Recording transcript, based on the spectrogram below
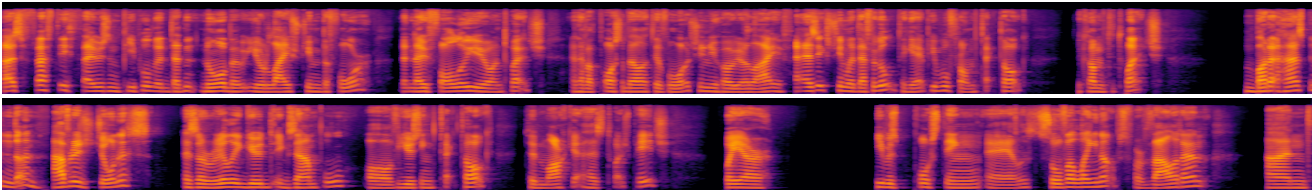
That's 50,000 people that didn't know about your live stream before that now follow you on Twitch and have a possibility of watching you while you're live. It is extremely difficult to get people from TikTok to come to Twitch, but it has been done. Average Jonas is a really good example of using TikTok to market his Twitch page, where he was posting uh, Sova lineups for Valorant, and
